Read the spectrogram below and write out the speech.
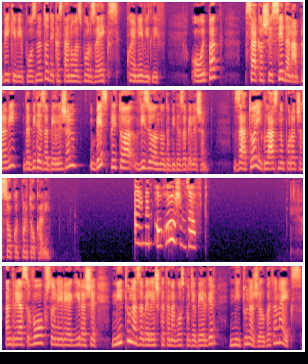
Веќе ви е познато дека станува збор за екс, кој е невидлив. Овој пак сакаше се да направи да биде забележан, без при тоа визуелно да биде забележан. Затоа и гласно порача сок од портокали. Einen Orangensaft. Андреас воопшто не реагираше ниту на забелешката на господја Бергер, ниту на желбата на екс.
